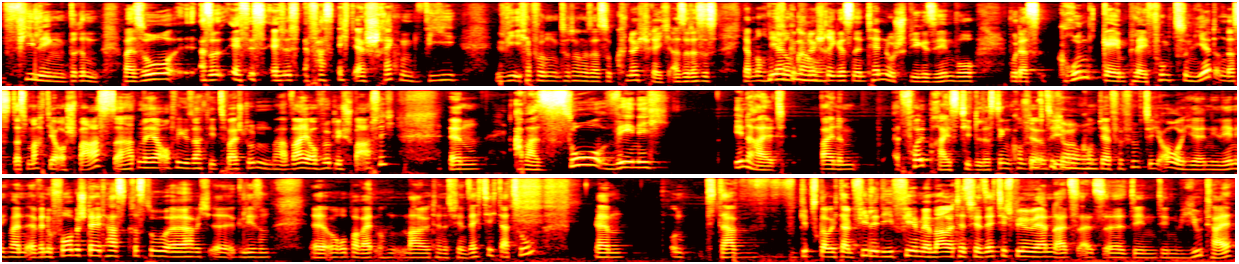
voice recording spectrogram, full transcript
Feeling drin, weil so, also es ist, es ist fast echt erschreckend, wie, wie ich habe vorhin total gesagt, so knöchrig. Also das ist, ich habe noch nie Ja, so ein genau. knöchriges Nintendo-Spiel gesehen, wo, wo das Grundgameplay funktioniert und das, das macht ja auch Spaß. Da hatten wir ja auch, wie gesagt, die zwei Stunden, war, war ja auch wirklich spaßig. Ähm, aber so wenig Inhalt bei einem Vollpreistitel. Das Ding kommt ja 50 irgendwie Euro. kommt ja für 50 Euro hier in die Läden. Ich meine, äh, wenn du vorbestellt hast, kriegst du, äh, habe ich äh, gelesen, äh, europaweit noch ein Mario Tennis 64 dazu. Ähm, und da gibt es, glaube ich, dann viele, die viel mehr Mario Tennis 64 spielen werden als, als äh, den, den Wii U-Teil.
